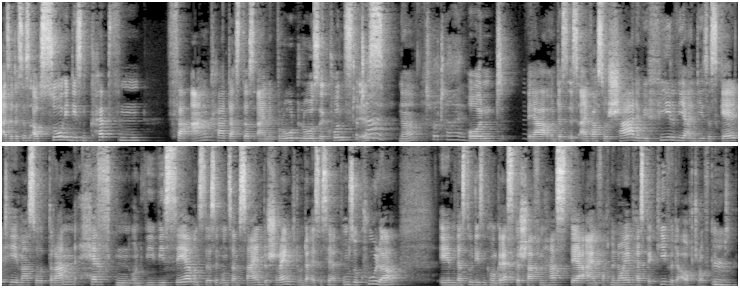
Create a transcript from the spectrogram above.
Also das ist auch so in diesen Köpfen verankert, dass das eine brotlose Kunst Total. ist. Ne? Total. Und ja, und das ist einfach so schade, wie viel wir an dieses Geldthema so dran heften und wie, wie sehr uns das in unserem Sein beschränkt. Und da ist es ja umso cooler, eben, dass du diesen Kongress geschaffen hast, der einfach eine neue Perspektive da auch drauf gibt. Mhm.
